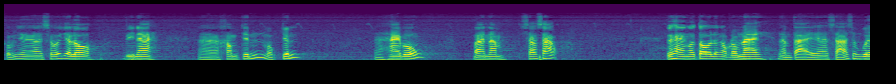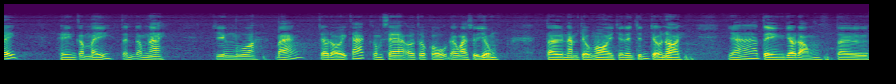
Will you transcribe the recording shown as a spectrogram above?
cũng như số Zalo Vina à, 0919 à, 24 35 66 cửa hàng ô tô Lương Ngọc Đồng Nai nằm tại à, xã Xuân Quế huyện Cẩm Mỹ tỉnh Đồng Nai. Chuyên mua bán trao đổi các cùng xe ô tô cũ đã qua sử dụng từ 5 chỗ ngồi cho đến 9 chỗ ngồi giá tiền dao động từ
